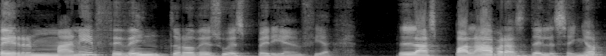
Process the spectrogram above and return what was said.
permanece dentro de su experiencia. Las palabras del Señor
